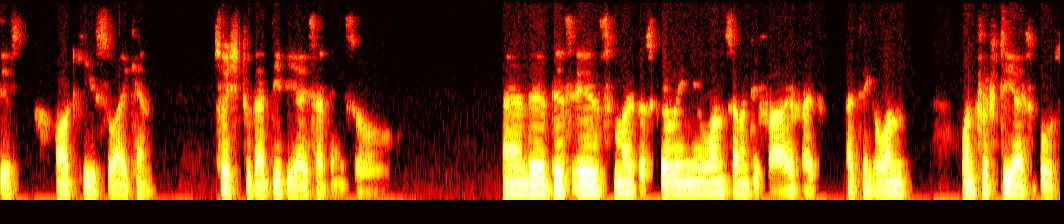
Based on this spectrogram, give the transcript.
this hotkey so I can switch to that DPI setting. So and uh, this is multi-scaling 175 I, I think 1 150 I suppose.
